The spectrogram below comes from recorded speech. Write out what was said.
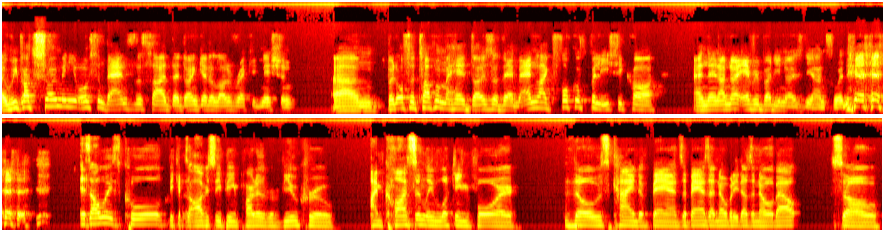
Uh, we've got so many awesome bands this side that don't get a lot of recognition. Um, but off the top of my head, those are them. And like Fuck Off Police Car. And then I know everybody knows the Unfoot. it's always cool because obviously being part of the review crew, I'm constantly looking for those kind of bands, the bands that nobody doesn't know about. So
